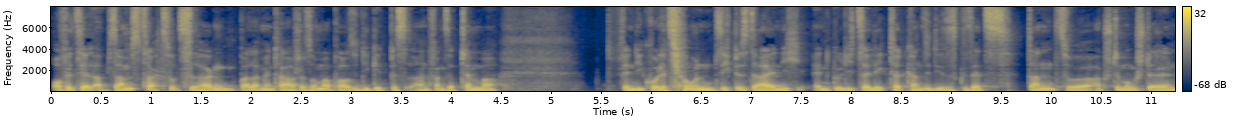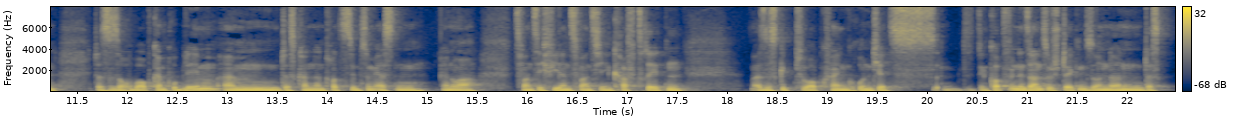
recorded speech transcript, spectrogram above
offiziell ab Samstag sozusagen parlamentarische Sommerpause, die geht bis Anfang September. Wenn die Koalition sich bis dahin nicht endgültig zerlegt hat, kann sie dieses Gesetz dann zur Abstimmung stellen. Das ist auch überhaupt kein Problem. Ähm, das kann dann trotzdem zum 1. Januar 2024 in Kraft treten. Also es gibt überhaupt keinen Grund, jetzt den Kopf in den Sand zu stecken, sondern das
